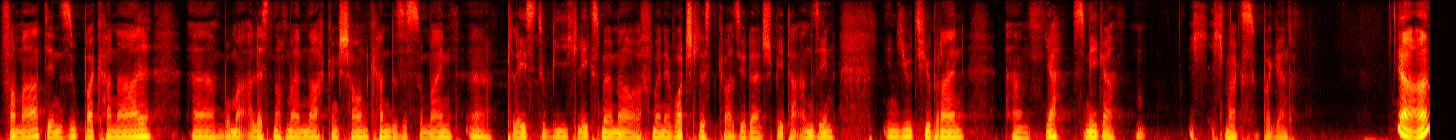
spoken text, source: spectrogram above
Formate einen super Kanal, äh, wo man alles nochmal im Nachgang schauen kann. Das ist so mein äh, Place to be. Ich lege es mir immer auf meine Watchlist quasi oder später ansehen in YouTube rein. Ähm, ja, ist mega. Ich, ich mag es super gern. Ja.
